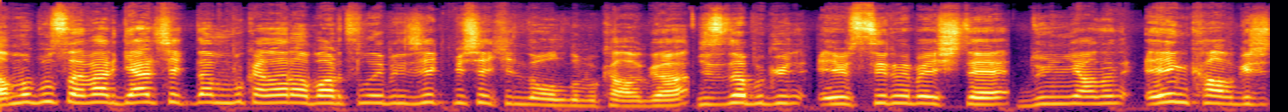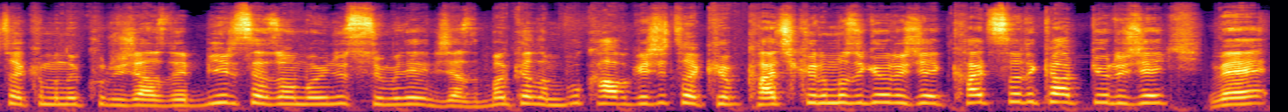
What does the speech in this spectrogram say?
Ama bu sefer gerçekten bu kadar abartılabilecek bir şekilde oldu bu kavga. Biz de bugün FC25'te dünyanın en kavgacı takımını kuracağız ve bir sezon boyunca simüle edeceğiz. Bakalım bu kavgacı takım kaç kırmızı görecek, kaç sarı kart görecek ve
